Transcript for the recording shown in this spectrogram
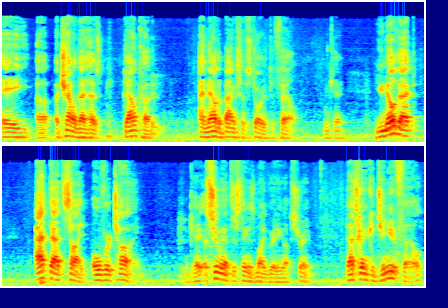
a, uh, a channel that has downcut and now the banks have started to fail, okay? You know that at that site, over time, okay, assuming that this thing is migrating upstream, that's going to continue to fail,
